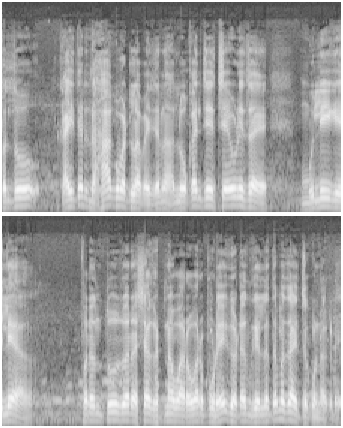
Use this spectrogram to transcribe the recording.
पण तो काहीतरी धाक वाटला पाहिजे ना. लोकांची इच्छा एवढीच आहे मुली गेल्या परंतु जर अशा घटना वारंवार पुढे घटत गेल्या तर मग जायचं कोणाकडे?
